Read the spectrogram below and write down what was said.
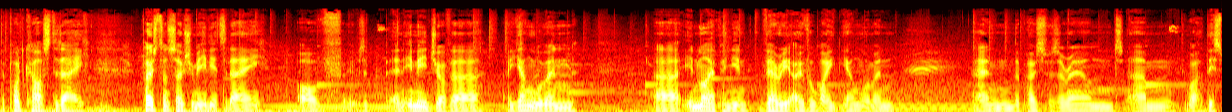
the podcast today, post on social media today of it was a, an image of a, a young woman, uh, in my opinion, very overweight young woman, and the post was around um, well this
